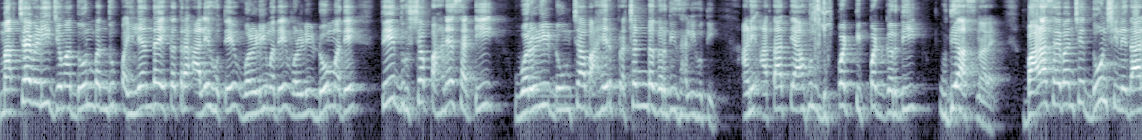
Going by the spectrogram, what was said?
मागच्या वेळी जेव्हा दोन बंधू पहिल्यांदा एकत्र आले होते वरळीमध्ये वरळी डोममध्ये ते दृश्य पाहण्यासाठी वरळी डोमच्या बाहेर प्रचंड गर्दी झाली होती. आणि आता त्याहून दुप्पट तिप्पट गर्दी उद्या असणार आहे. बाळासाहेबांचे दोन शिलेदार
